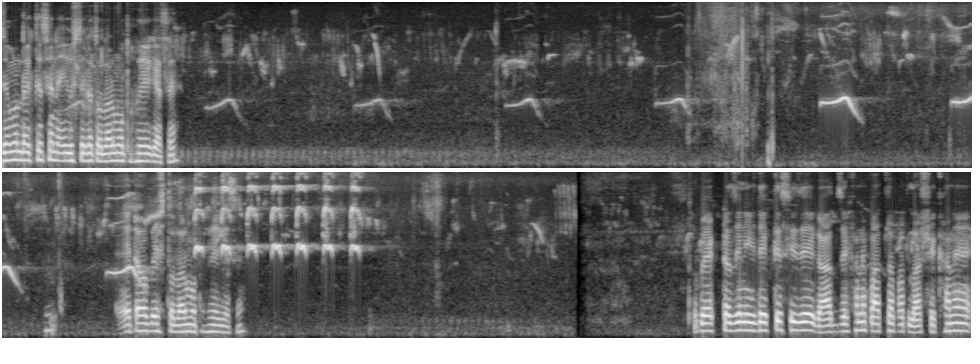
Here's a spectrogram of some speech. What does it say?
যেমন দেখতেছেন, এই উস্তেটা তোলার মতো হয়ে গেছে। এটাও বেশ তোলার মতো হয়ে গেছে। তবে একটা জিনিস দেখতেছি যে গাছ যেখানে পাতলা পাতলা, সেখানে,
